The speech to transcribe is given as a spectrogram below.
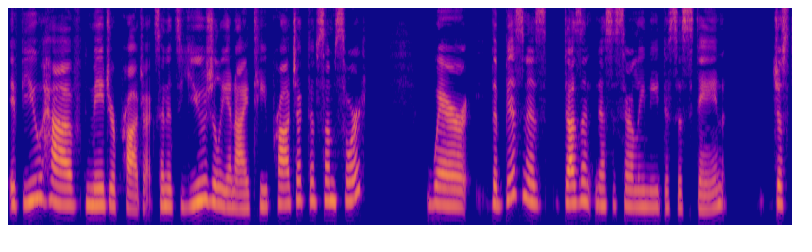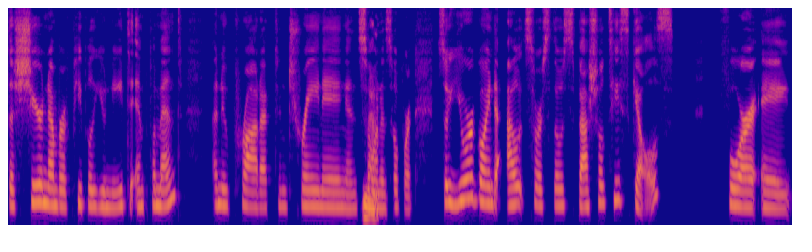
if you have major projects and it's usually an it project of some sort where the business doesn't necessarily need to sustain just the sheer number of people you need to implement a new product and training and so Yeah. on and so forth. So you're going to outsource those specialty skills for a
